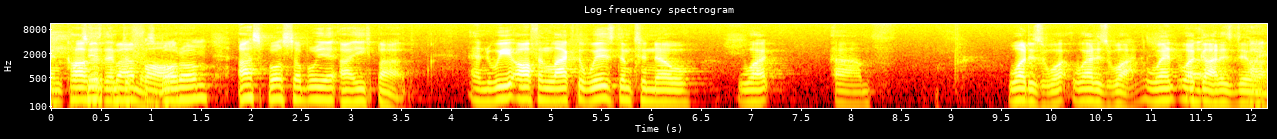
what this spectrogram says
And cirkvám, zborom a spôsobuje aj ich pád. And we often lack the wisdom to know what, um, what is what, what is what, when, what God is A doing.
